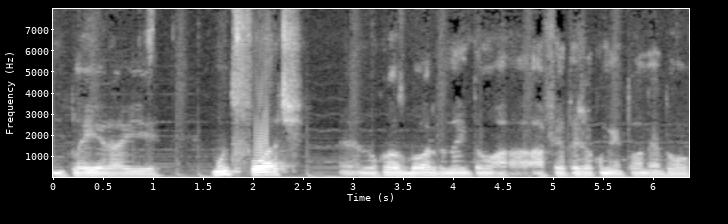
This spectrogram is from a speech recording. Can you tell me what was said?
um player aí muito forte é, no cross-border, né? Então a, a Fê até já comentou, né, do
